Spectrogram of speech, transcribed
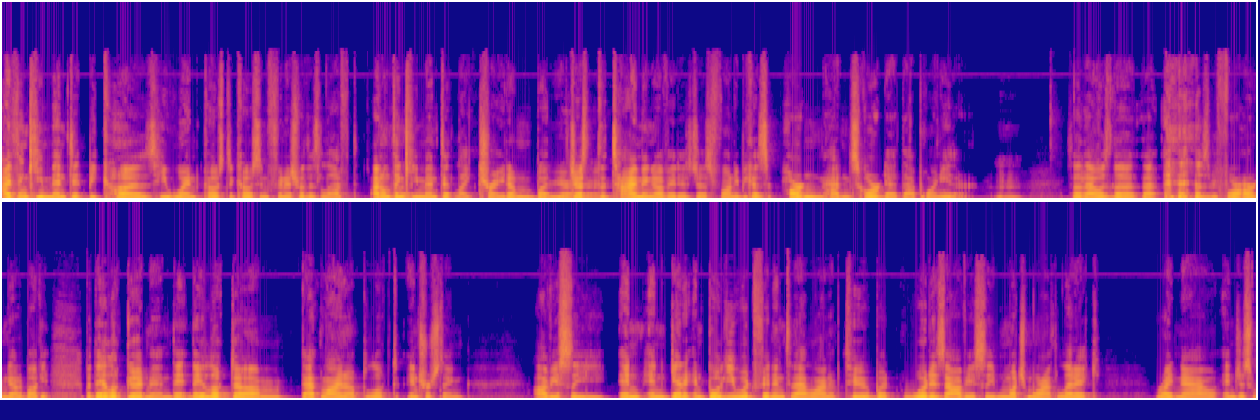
I think he meant it because he went coast to coast and finished with his left. I don't think he meant it like trade him, but Yeah, just right. the timing of it is just funny because Harden hadn't scored at that point either. Mm-hmm. So that was the that, that was before Harden got a bucket. But they looked good, man. They they looked um that lineup looked interesting. Obviously, and and get it and Boogie would fit into that lineup too, but Wood is obviously much more athletic right now and just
